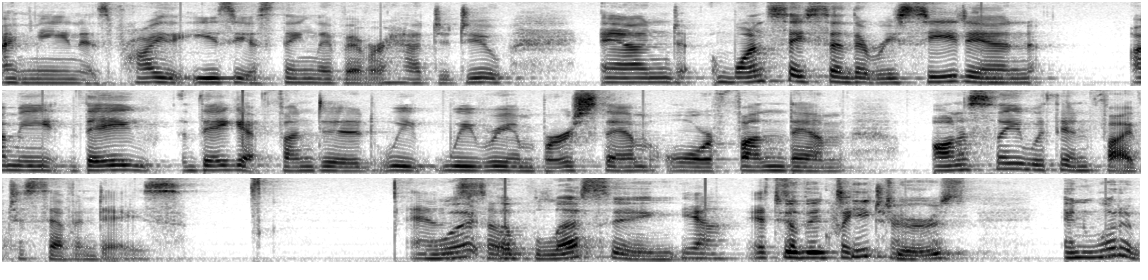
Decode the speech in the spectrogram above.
I mean, it's probably the easiest thing they've ever had to do. And once they send the receipt in, I mean, they, they get funded, we, we reimburse them or fund them, honestly, within five to seven days. And what so, a blessing yeah, it's to the teachers. And what a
